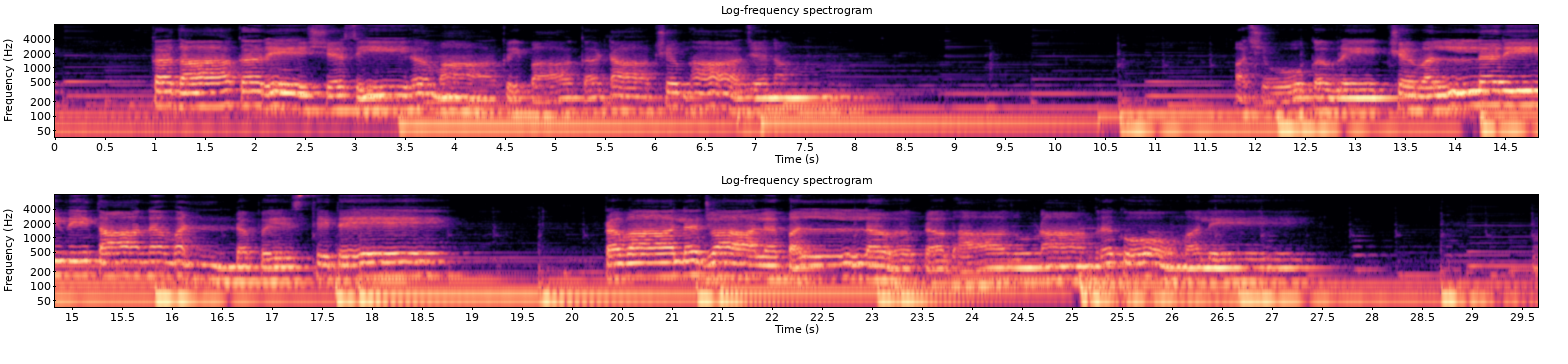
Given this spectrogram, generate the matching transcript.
कदा करिष्यसिंह मा कृपा कटाक्षभाजनम्। अशोकवृक्षवल्लरीवितानमण्डपस्थिते प्रभारुणाङ्ग्रकोमले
